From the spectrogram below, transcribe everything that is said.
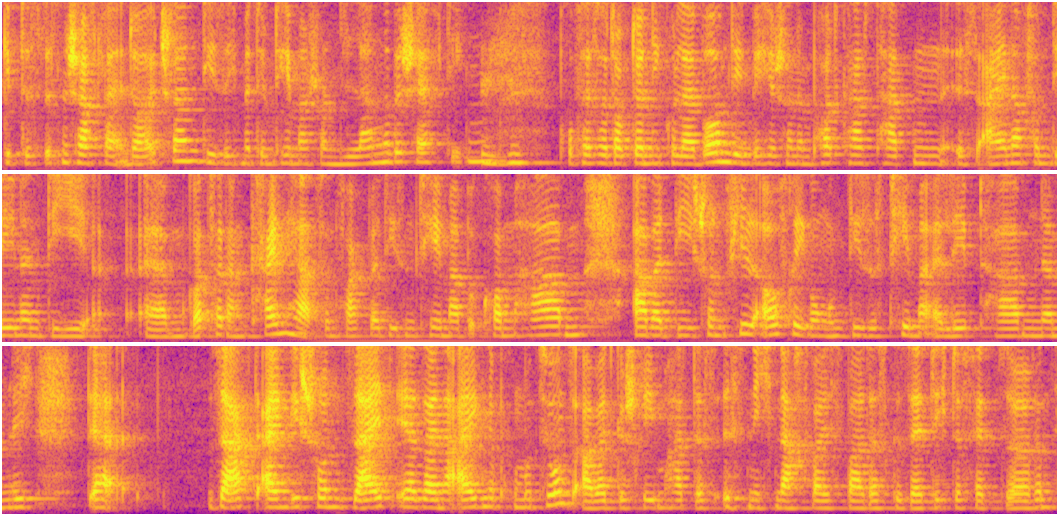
gibt es Wissenschaftler in Deutschland, die sich mit dem Thema schon lange beschäftigen. Mhm. Professor Dr. Nikolai Worm, den wir hier schon im Podcast hatten, ist einer von denen, die ähm, Gott sei Dank keinen Herzinfarkt bei diesem Thema bekommen haben, aber die schon viel Aufregung um dieses Thema erlebt haben, nämlich der sagt eigentlich schon, seit er seine eigene Promotionsarbeit geschrieben hat, das ist nicht nachweisbar, dass gesättigte Fettsäuren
